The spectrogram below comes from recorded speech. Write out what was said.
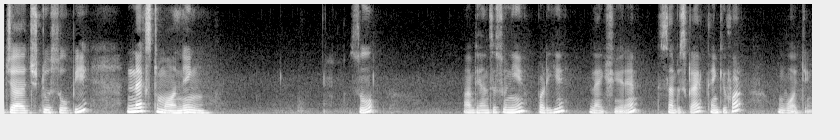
judge to Soapy next morning. So, आप ध्यान से सुनिए पढ़िए like share and subscribe thank you for watching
